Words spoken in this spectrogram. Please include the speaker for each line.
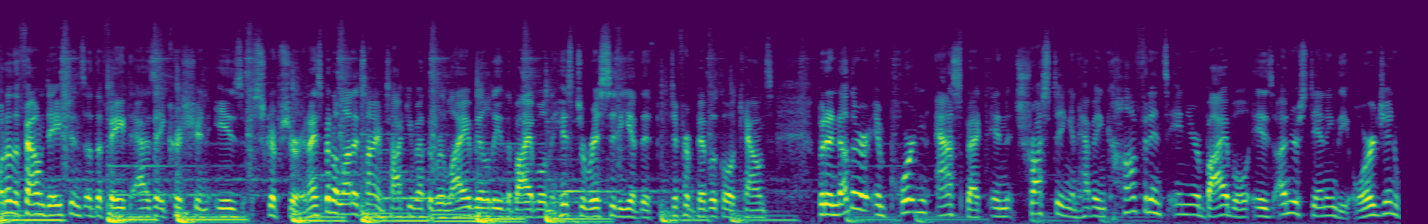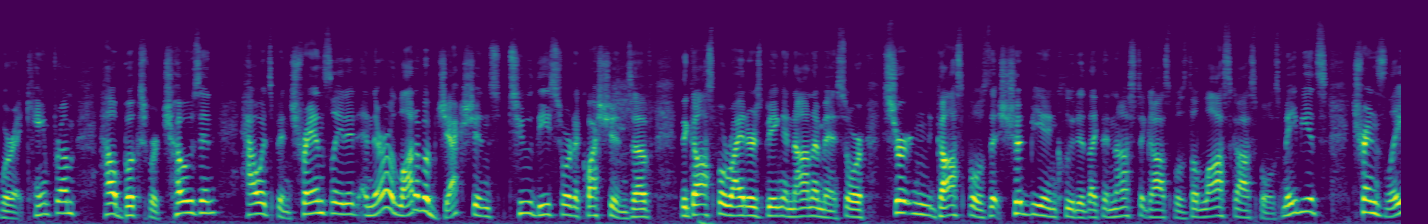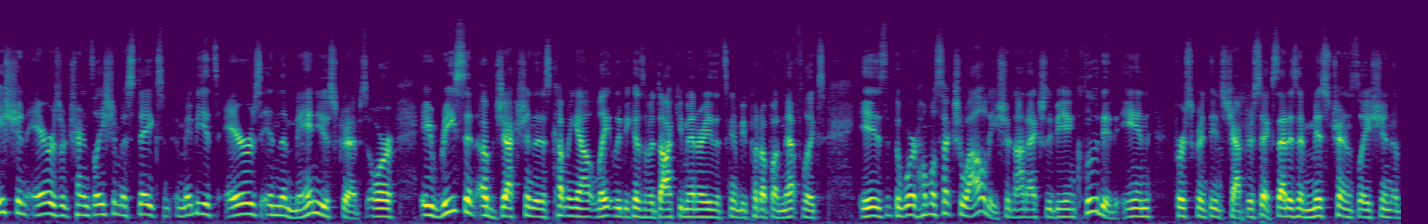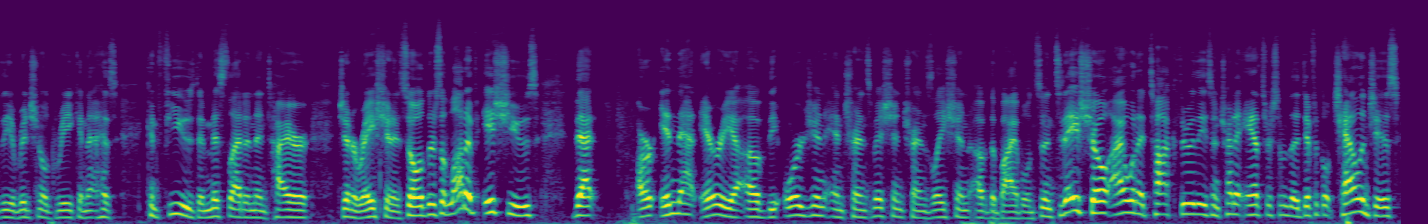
Speaker 1: one of the foundations of the faith as a Christian is Scripture. And I spent a lot of time talking about the reliability of the Bible and the historicity of the different biblical accounts. But another important aspect in trusting and having confidence in your Bible is understanding the origin, where it came from, how books were chosen, how it's been translated. And there are a lot of objections to these sort of questions of the gospel writers being anonymous or certain gospels that should be included, like the Gnostic gospels, the lost gospels. Maybe it's translation errors or translation mistakes maybe it's errors in the manuscripts or a recent objection that is coming out lately because of a documentary that's going to be put up on Netflix is that the word homosexuality should not actually be included in 1 Corinthians chapter 6. That is a mistranslation of the original Greek and that has confused and misled an entire generation. And so there's a lot of issues that are in that area of the origin and transmission translation of the Bible. And so in today's show, I want to talk through these and try to answer some of the difficult challenges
